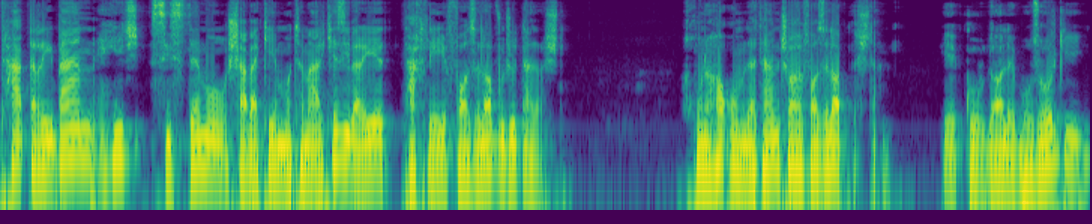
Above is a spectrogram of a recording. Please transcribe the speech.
تقریبا هیچ سیستم و شبکه متمرکزی برای تخلیه فاضلاب وجود نداشت. خونه ها عمدتا چاه فاضلاب داشتن. یک گودال بزرگی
